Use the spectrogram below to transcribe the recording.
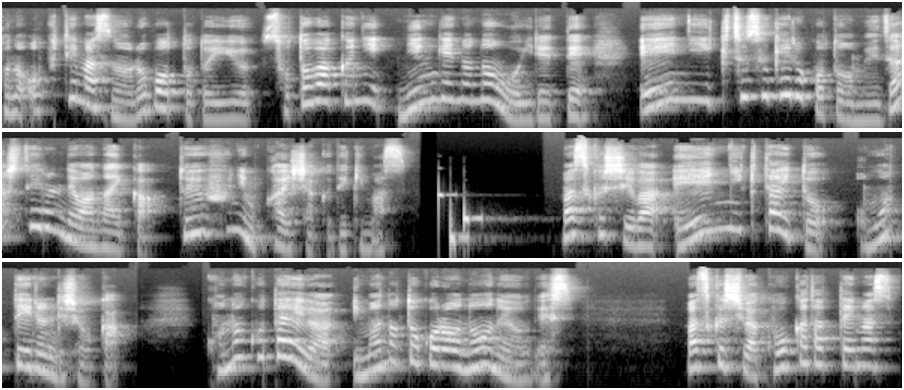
このオプティマスのロボットという外枠に人間の脳を入れて永遠に生き続けることを目指しているんではないかというふうにも解釈できます。マスク氏は永遠に生きたいと思っているんでしょうか？この答えは今のところノーのようです。マスク氏はこう語っています。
